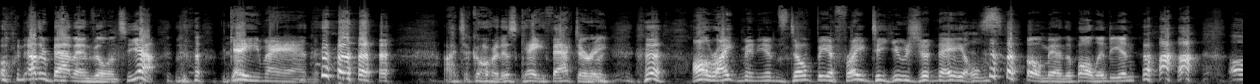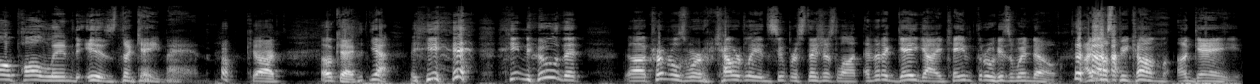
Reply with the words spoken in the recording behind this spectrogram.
Oh, now they're Batman villains. yeah, gay man. I took over this gay factory. All right, minions, don't be afraid to use your nails. oh man, the Paul Indian. oh, Paul Lynde is the gay man. Oh god. Okay. Yeah, he, he knew that uh, criminals were a cowardly and superstitious lot, and then a gay guy came through his window. I must become a gay.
